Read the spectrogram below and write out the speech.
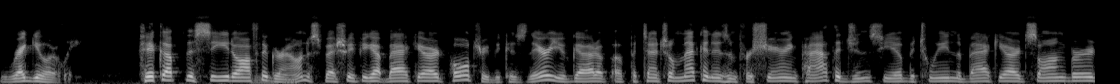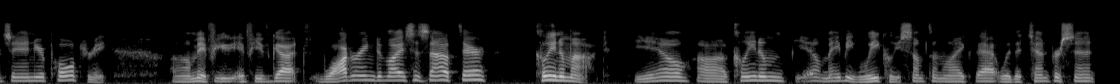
regularly. Pick up the seed off the ground, especially if you got backyard poultry, because there you've got a, a potential mechanism for sharing pathogens, you know, between the backyard songbirds and your poultry. Um, if you if you've got watering devices out there, clean them out. You know, uh, clean them, you know, maybe weekly, something like that, with a 10%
